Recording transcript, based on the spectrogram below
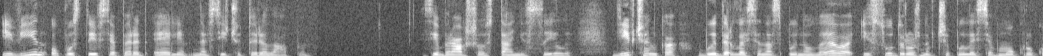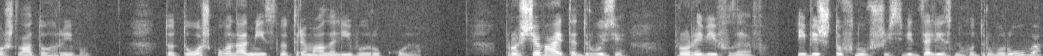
І він опустився перед Елі на всі чотири лапи. Зібравши останні сили, дівчинка видерлася на спину лева і судорожно вчепилася в мокру кошлату гриву. Тотошку вона міцно тримала лівою рукою. Прощавайте, друзі, проривів лев і, відштовхнувшись від залізного дроворуба,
